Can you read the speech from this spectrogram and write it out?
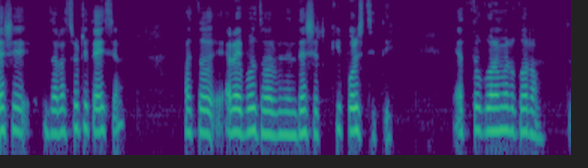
দেশে যারা ছুটিতে আইছেন হয়তো এরাই বুঝতে পারবে পারবেন দেশের কি পরিস্থিতি। এত গরমের গরম, তো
